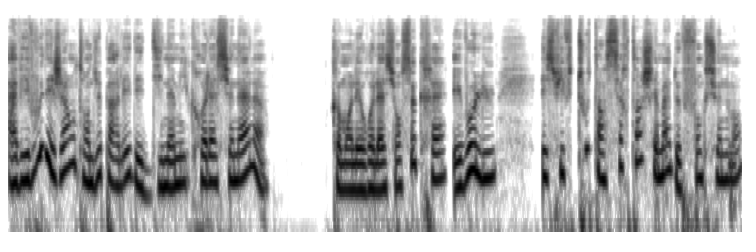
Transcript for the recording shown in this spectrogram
Avez-vous déjà entendu parler des dynamiques relationnelles? Comment les relations se créent, évoluent et suivent tout un certain schéma de fonctionnement?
